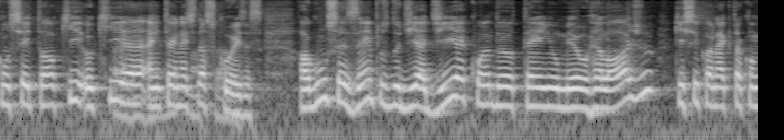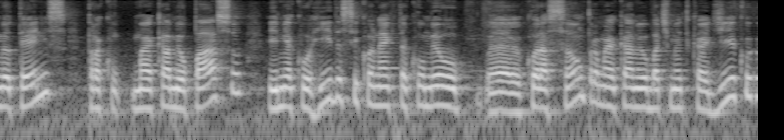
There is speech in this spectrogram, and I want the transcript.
conceituar o que, o que é, é a internet das coisas. Alguns exemplos do dia a dia, quando eu tenho meu relógio que se conecta com o meu tênis para marcar meu passo e minha corrida, se conecta com o meu é, coração para marcar meu batimento cardíaco,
